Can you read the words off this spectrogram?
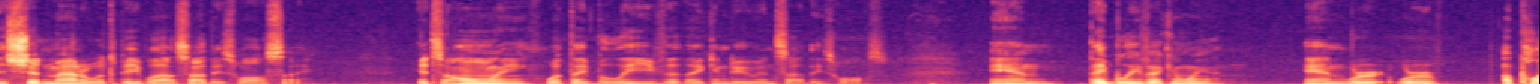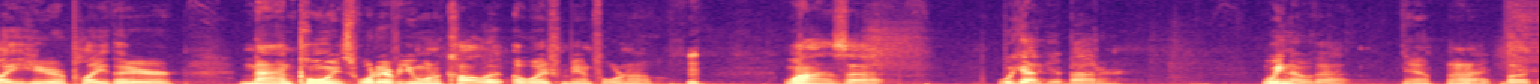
it shouldn't matter what the people outside these walls say. It's only what they believe that they can do inside these walls. And they believe they can win and we're we're a play here, a play there, nine points, whatever you want to call it, away from being four and zero. Oh. Why is that? We got to get better. We know that. Yeah. All right, but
